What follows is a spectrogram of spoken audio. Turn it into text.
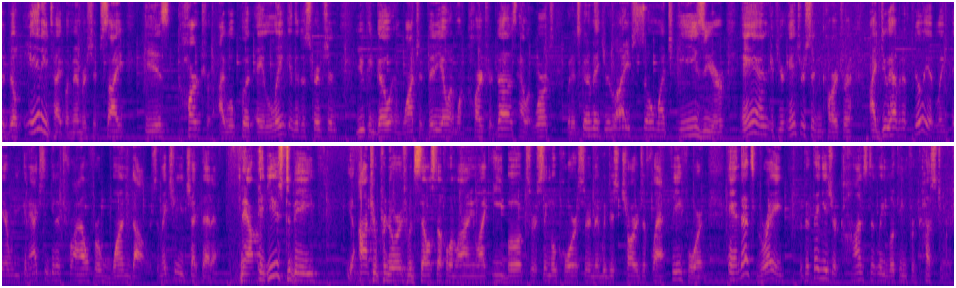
to build any type of membership site is Kartra. I will put a link in the description. You can go and watch a video on what Kartra does how it works but it's going to make your life so much easier. And if you're interested in Kartra I do have an affiliate link there where you can actually get a trial for one dollar. So make sure you check that out. Now it used to be entrepreneurs would sell stuff online like ebooks or single course and they would just charge a flat fee for it. And that's great but the thing is you're constantly looking for customers.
